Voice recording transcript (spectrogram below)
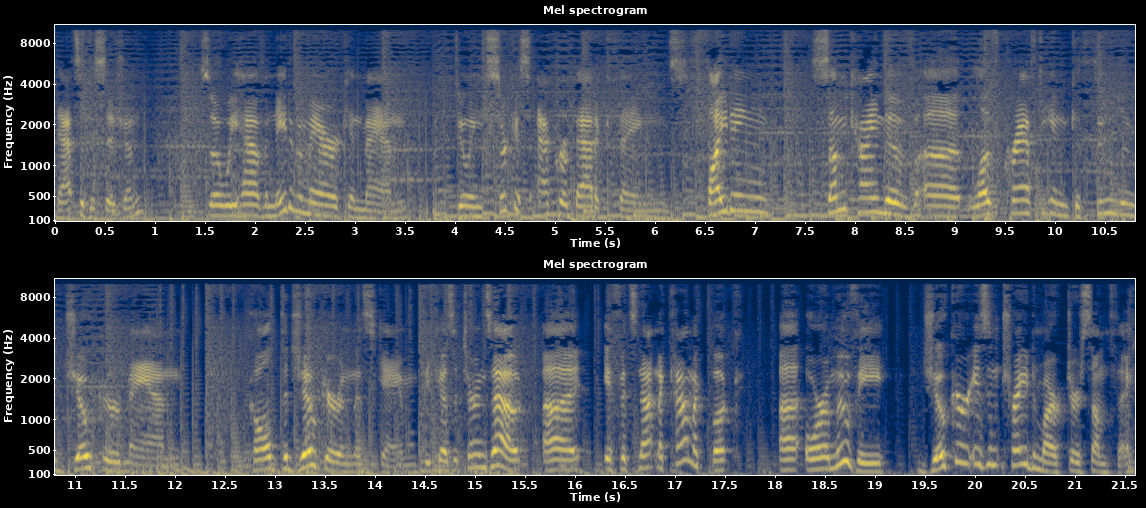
that's a decision. So we have a Native American man doing circus acrobatic things, fighting some kind of uh, Lovecraftian Cthulhu Joker man called the Joker in this game, because it turns out, uh, if it's not in a comic book uh, or a movie, Joker isn't trademarked or something.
